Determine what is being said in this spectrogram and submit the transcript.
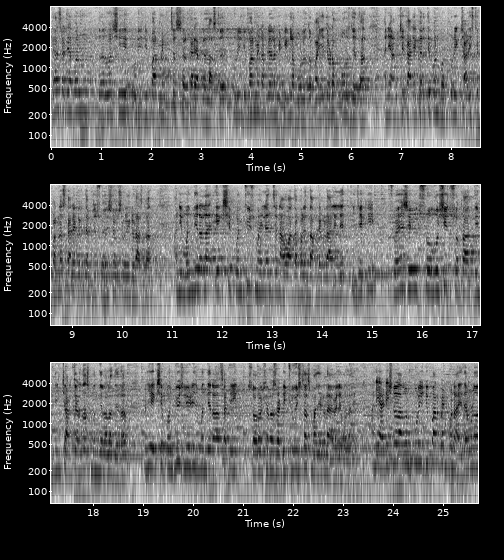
त्यासाठी आपण दरवर्षी पोलीस डिपार्टमेंटचं सहकार्य आपल्याला असतं. पोलीस डिपार्टमेंट आपल्याला मिटिंगला बोलवतं पाहिजे तेवढा फोर्स देतात. आणि आमचे कार्यकर्ते पण भरपूर एक चाळीस ते पन्नास कार्यकर्ते आमचे स्वयंसेवक सगळीकडे असतात. आणि मंदिराला एकशे पंचवीस महिलांचं नावं आतापर्यंत आपल्याकडे आलेले आहेत की जे की स्वयंसेवक स्वघोषित स्वतः तीन तीन चार चार तास मंदिराला देतात. म्हणजे एकशे पंचवीस लेडीज मंदिरासाठी संरक्षणासाठी चोवीस तास माझ्याकडे अवेलेबल आहे. आणि ॲडिशनल अजून पोलीस डिपार्टमेंट पण आहे. त्यामुळं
